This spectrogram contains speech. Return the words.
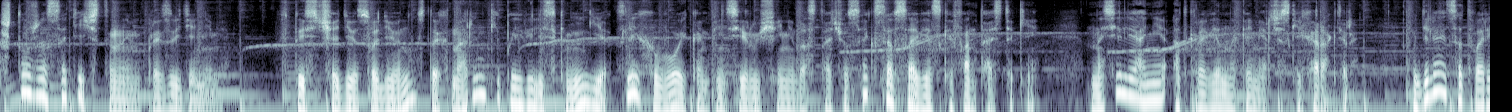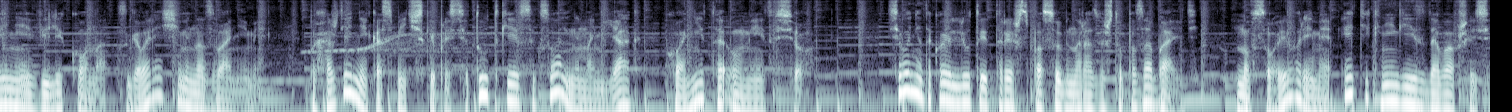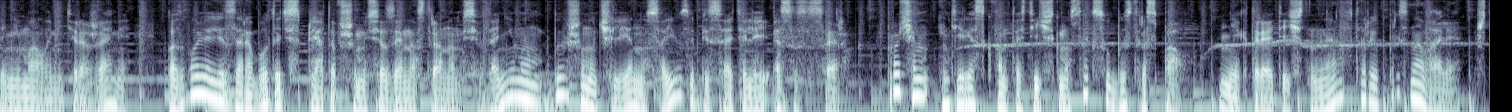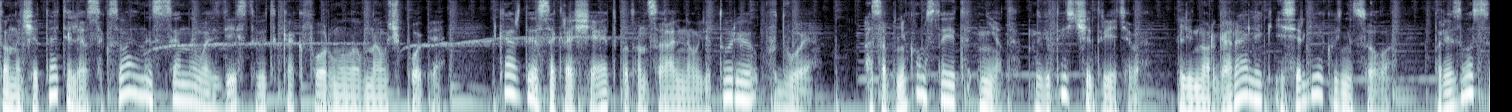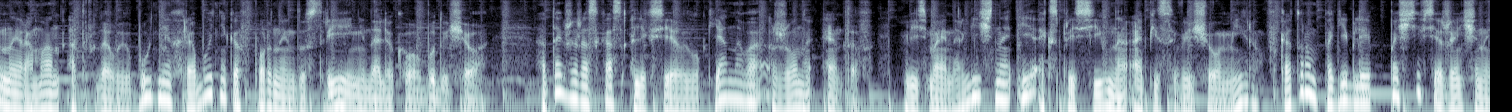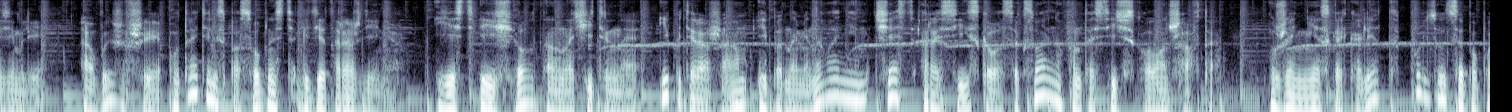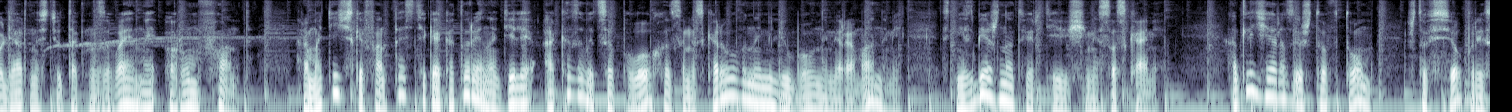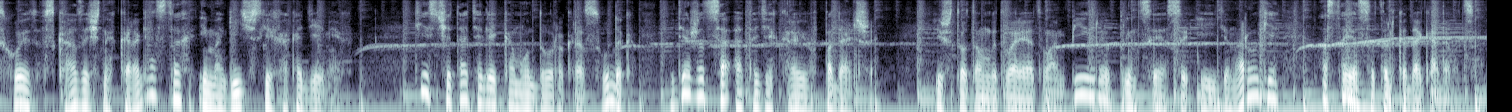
Что же с отечественными произведениями? В 1990-х на рынке появились книги с лихвой компенсирующие недостачу секса в советской фантастике – Носили они откровенно коммерческий характер. Уделяется творение Великона с говорящими названиями. Похождение космической проститутки, сексуальный маньяк, Хуанита умеет все. Сегодня такой лютый трэш способен разве что позабавить. Но в свое время эти книги, издававшиеся немалыми тиражами, позволили заработать спрятавшемуся за иностранным псевдонимом бывшему члену Союза писателей СССР – Впрочем, интерес к фантастическому сексу быстро спал. Некоторые отечественные авторы признавали, что на читателя сексуальные сцены воздействуют как формула в научпопе. Каждая сокращает потенциальную аудиторию вдвое. Особняком стоит «Нет» 2003-го. Ленор Горалик и Сергея Кузнецова. Производственный роман о трудовых буднях работников порноиндустрии недалекого будущего, а также рассказ Алексея Лукьянова «Жены энтов», весьма энергично и экспрессивно описывающего мир, в котором погибли почти все женщины Земли, а выжившие утратили способность к деторождению. Есть еще одна значительная и по тиражам, и по наименованиям часть российского сексуально-фантастического ландшафта. Уже несколько лет пользуется популярностью так называемый ромфант – Романтическая фантастика, которая на деле оказывается плохо замаскированными любовными романами с неизбежно твердеющими сосками. Отличие разве что в том, что все происходит в сказочных королевствах и магических академиях. Те из читателей, кому дорог рассудок, держатся от этих краев подальше. И что там вытворяют вампиры, принцессы и единороги, остается только догадываться.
